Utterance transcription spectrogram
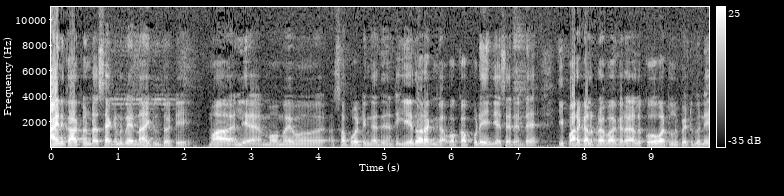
ఆయన కాకుండా సెకండ్ గ్రేడ్ నాయకులతోటి మా మేము సపోర్టింగ్ అది అంటే ఏదో రకంగా. ఒకప్పుడు ఏం చేశారంటే ఈ పరకాల ప్రభాకరాలు కోవట్లను పెట్టుకుని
